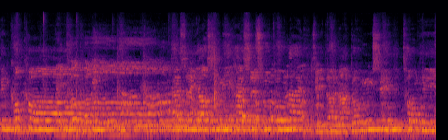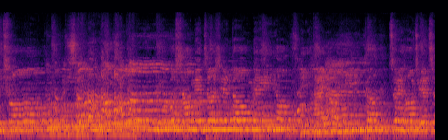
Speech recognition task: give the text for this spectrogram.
冰扣扣。要是你还是出不来，记得拿东西捅一捅。如果上面这些都没用，你还有一个最后绝招。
